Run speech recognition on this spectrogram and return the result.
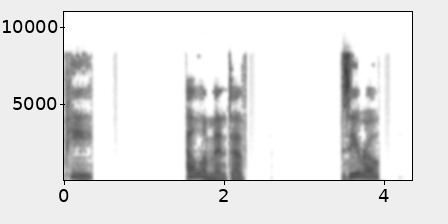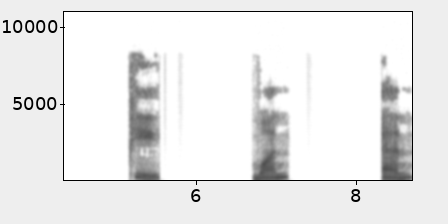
P element of zero P one N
